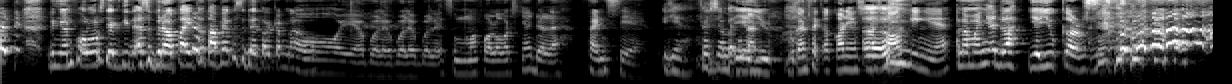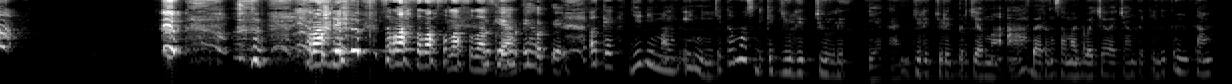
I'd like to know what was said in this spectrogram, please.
Dengan followers yang tidak seberapa itu tapi aku sudah terkenal. oh ya boleh boleh boleh semua followersnya adalah fans ya Iya, fansnya Mbak bukan Yayu. bukan fake account yang suka stalking ya Namanya adalah Yayukers. serah deh serah serah serah serah Oke, oke, oke. Oke, jadi malam ini kita mau sedikit julid-julid ya kan, julid-julid berjamaah bareng sama dua cewek cantik ini tentang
